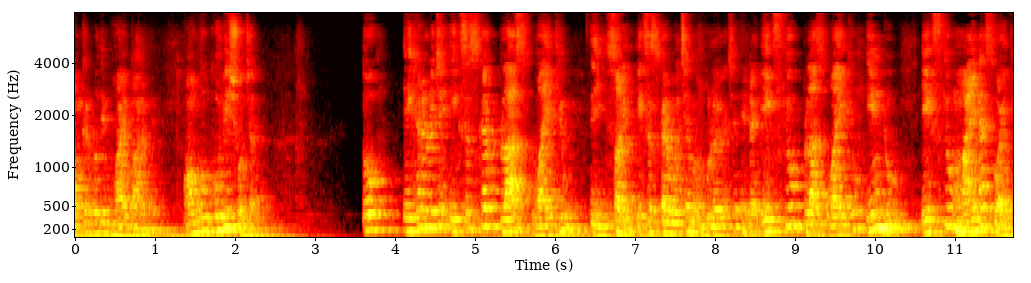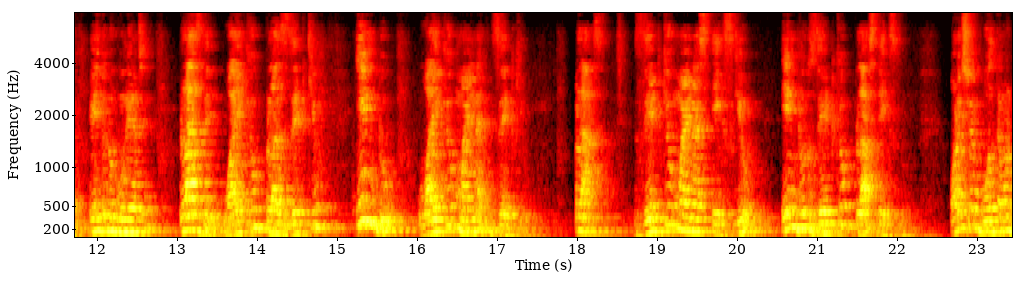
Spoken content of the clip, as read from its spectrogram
অঙ্কের প্রতি ভয় বাড়বে। অঙ্ক খুবই সোজা। তো এখানে রয়েছে X square plus Y cube এই সরি এক্স স্কোয়ার বলছে, আমার ভুল হয়ে গেছে। এটা X cube plus Y cube into X cube minus Y cube এই দুটো গুণে আছে। প্লাস দে Y cube plus Z cube into Y cube minus Z cube plus Z cube minus X cube into Z cube plus X cube অনেক সময় বলতে আমার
